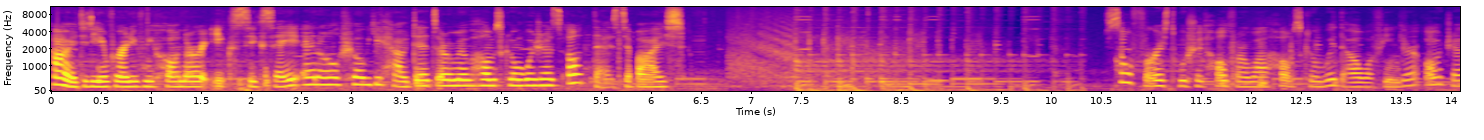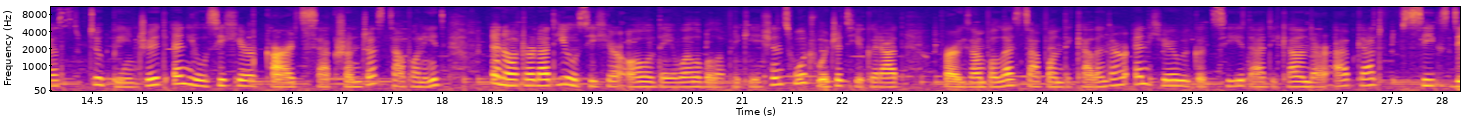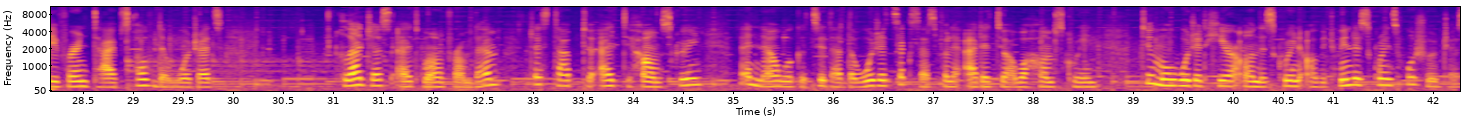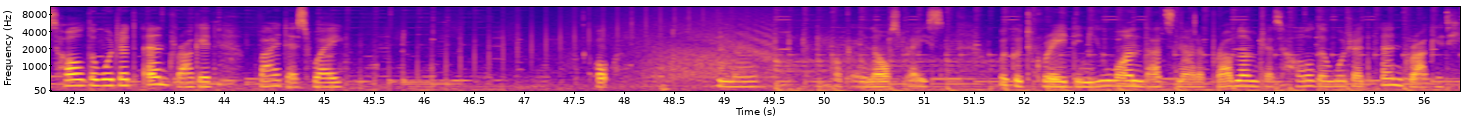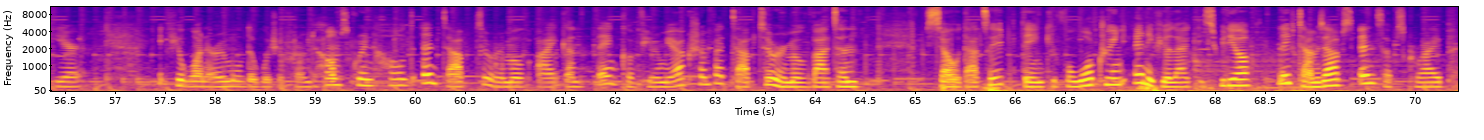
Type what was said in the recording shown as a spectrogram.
Hi, today I'm of Mi Honor X6a and I'll show you how to remove home screen widgets on this device. So first we should hold for a while home screen with our finger or just to pinch it and you'll see here cards section. Just tap on it and after that you'll see here all of the available applications which widgets you could add. For example let's tap on the calendar and here we could see that the calendar app got six different types of the widgets let's just add one from them just tap to add to home screen and now we could see that the widget successfully added to our home screen. To move widget here on the screen or between the screens we should just hold the widget and drag it by this way. Oh, no, okay, no space. We could create the new one, that's not a problem, just hold the widget and drag it here. If you want to remove the widget from the home screen, hold and tap to remove icon, then confirm your action by tap to remove button. So that's it, thank you for watching and if you like this video, leave thumbs up and subscribe.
